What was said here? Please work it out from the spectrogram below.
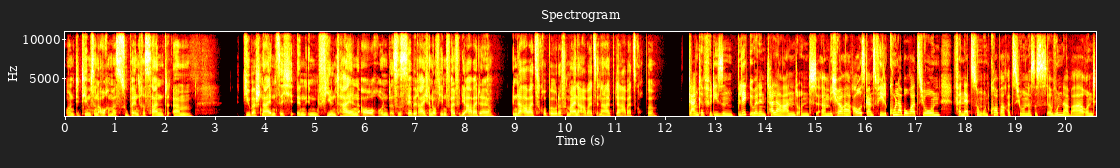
Und die Themen sind auch immer super interessant. Ähm, die überschneiden sich in, in vielen Teilen auch und es ist sehr bereichernd auf jeden Fall für die Arbeit in der Arbeitsgruppe oder für meine Arbeit innerhalb der Arbeitsgruppe. Danke für diesen Blick über den Tellerrand und ähm, ich höre heraus ganz viel Kollaboration, Vernetzung und Kooperation. Das ist äh, wunderbar. Und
